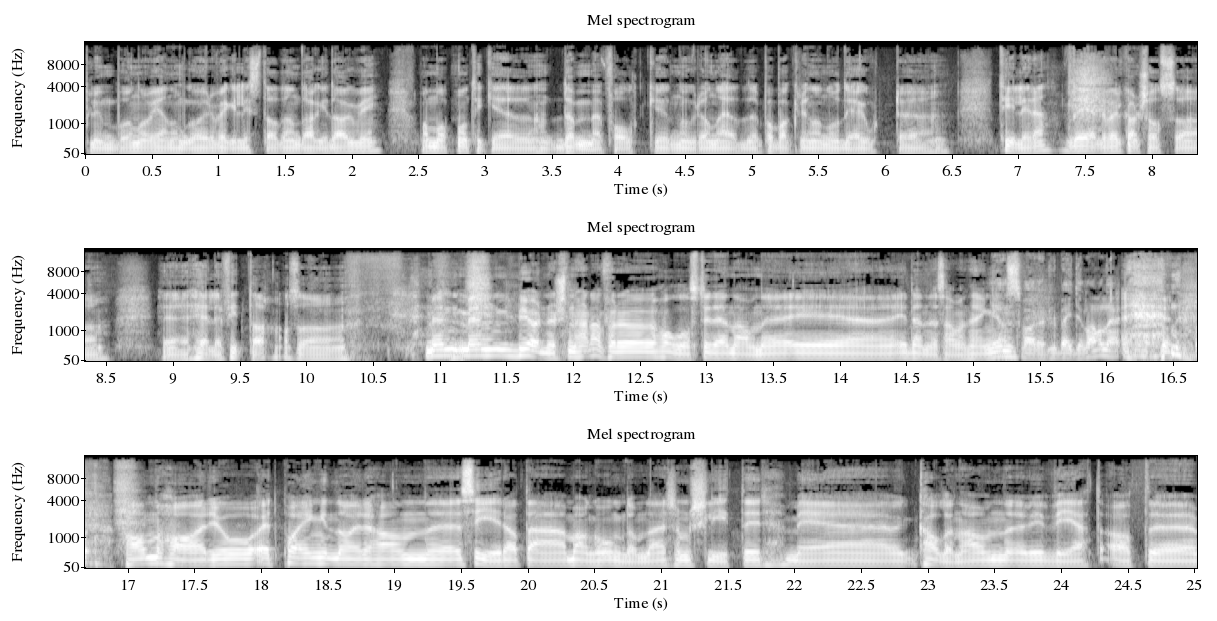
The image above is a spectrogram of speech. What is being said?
Plumbo når vi gjennomgår VG-lista den dag i dag, vi. Man må på en måte ikke dømme folk nord og ned på bakgrunn av noe de har gjort uh, tidligere. Det gjelder vel kanskje også uh, hele fitta. Altså men, men, Bjørnersen her, da, for å holde oss til det navnet i, i denne sammenhengen Jeg svarer til begge navn, jeg. han har jo et poeng når han sier at det er mange ungdom der som som sliter med kallenavn. Vi vet at, eh,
